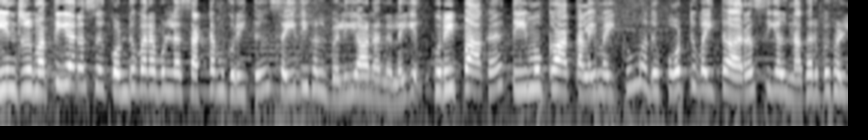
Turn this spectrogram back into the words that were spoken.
இன்று மத்திய அரசு கொண்டுவரவுள்ள சட்டம் குறித்து செய்திகள் வெளியான நிலையில் குறிப்பாக திமுக தலைமைக்கும் அது போட்டு வைத்த அரசியல் நகர்வுகள்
